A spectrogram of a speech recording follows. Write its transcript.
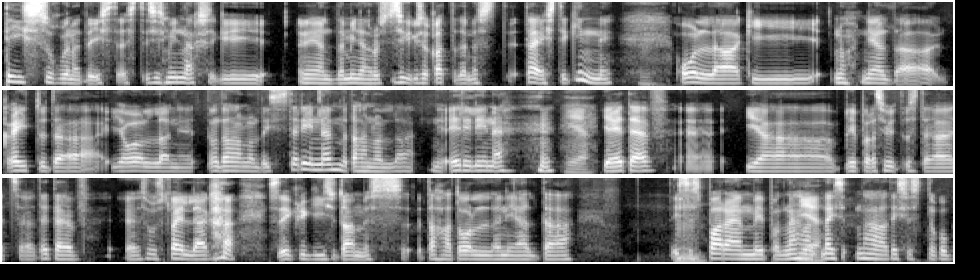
teistsugune teistest ja siis minnaksegi nii-öelda minu arust, isegi kui sa katad ennast täiesti kinni mm., ollagi noh, nii-öelda käituda ja olla nii, et ma tahan olla teistest erinev, ma tahan olla eriline jah, ja edev ja võib-olla sa ei ütle seda, et sa oled edev eh, suust välja, aga sa ikkagi südames tahad olla nii-öelda teistest parem, võib-olla näha yeah., näha teistest nagu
